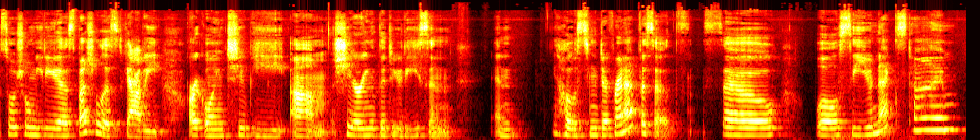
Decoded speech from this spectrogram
social media specialist Gabby are going to be um, sharing the duties and and hosting different episodes. So, we'll see you next time.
